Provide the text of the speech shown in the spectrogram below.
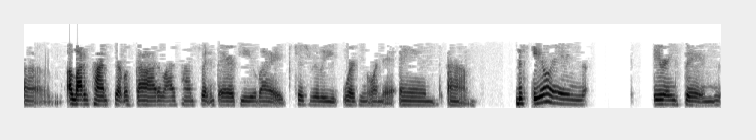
um, a lot of time spent with God, a lot of time spent in therapy, like just really working on it. And um this earring earring thing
